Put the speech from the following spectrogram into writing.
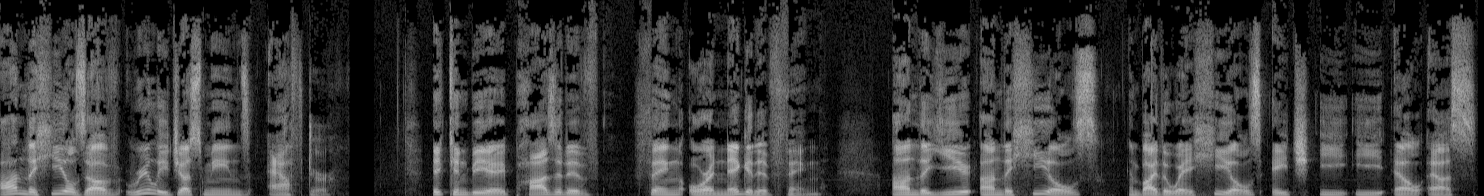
on the heels of really just means after. It can be a positive thing or a negative thing. On the year on the heels, and by the way, heels, H E E L S,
